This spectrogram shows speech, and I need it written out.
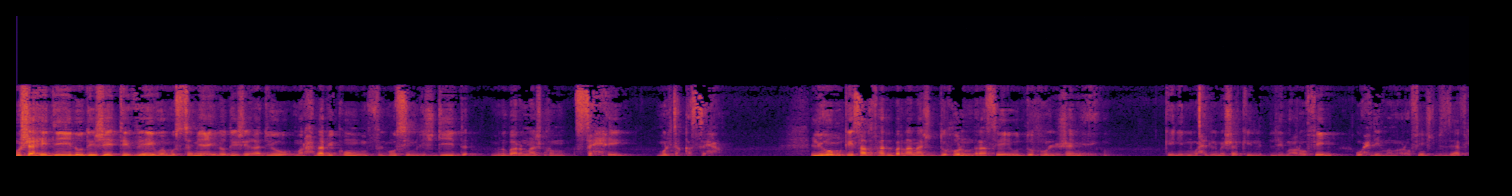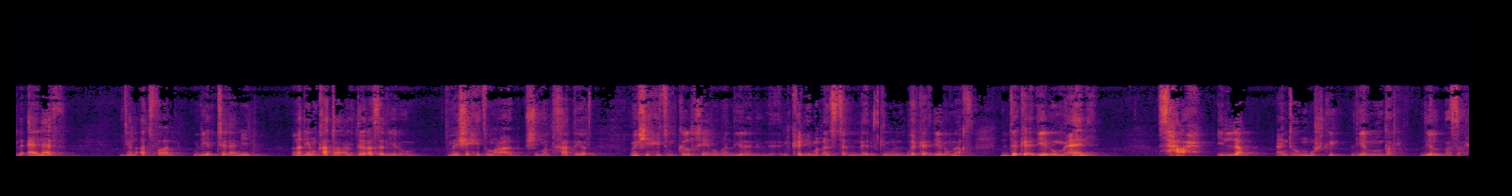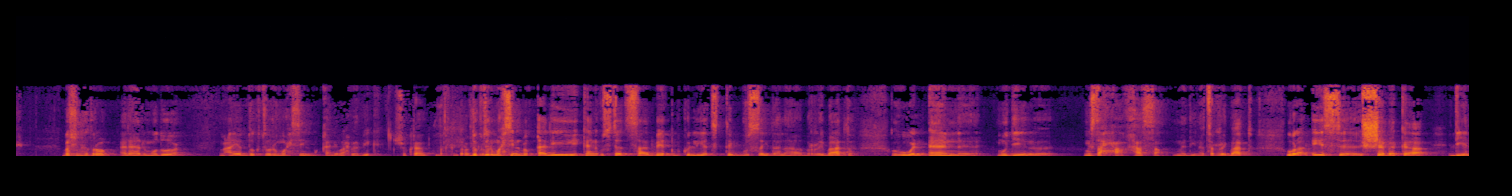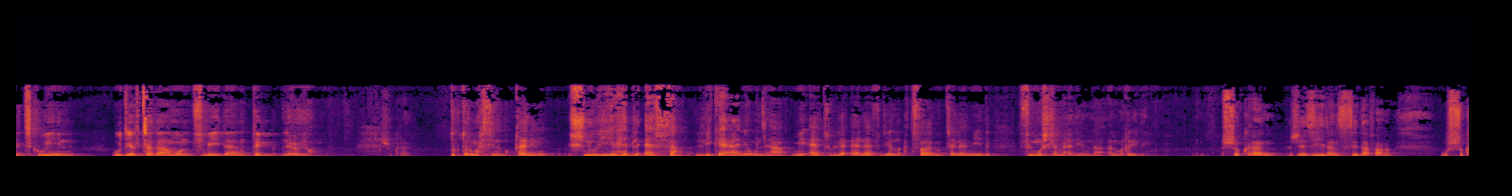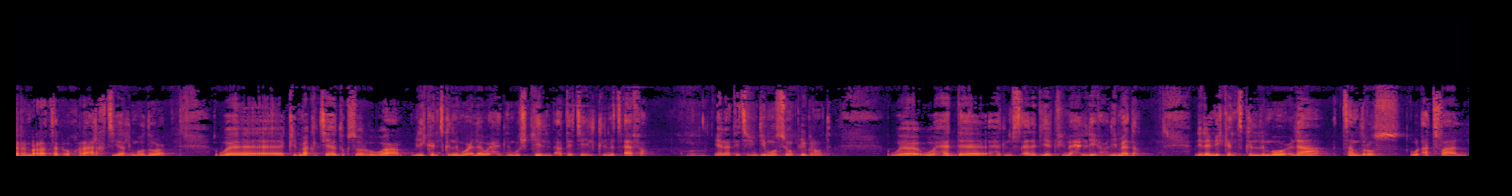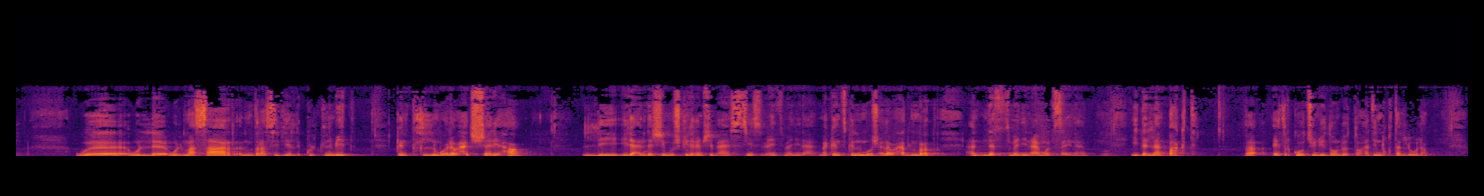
مشاهدي Le DJ TV ومستمعي Le DJ Radio مرحبا بكم في الموسم الجديد من برنامجكم الصحي ملتقى الصحة. اليوم كيصادف هذا البرنامج الدخول المدرسي والدخول الجامعي. كاينين واحد المشاكل اللي معروفين وحدين ما معروفينش بزاف الآلاف ديال الأطفال وديال التلاميذ غادي ينقطعوا على الدراسة ديالهم. ماشي حيت مرض شي مرض خطير ماشي حيت مكلخين وغندير هذه الكلمة غنستعمل هذه الكلمة الذكاء ديالهم. ناقص الذكاء ديالهم عالي. صحاح إلا عندهم مشكل ديال النظر ديال البصر باش نهضروا على هذا الموضوع معايا الدكتور محسن البقالي. مرحبا بك. شكرا. دكتور محسن البقالي كان أستاذ سابق بكلية الطب والصيدلة بالرباط. وهو الآن مدير مصحة خاصة بمدينة الرباط ورئيس الشبكة ديال التكوين وديال التضامن في ميدان طب العيون. شكرا. دكتور محسن البقالي شنو هي هذه الآفة اللي كيعانيوا منها مئات ولا آلاف ديال الأطفال والتلاميذ في المجتمع ديالنا المغربي؟ شكرا جزيلا للاستضافه وشكرا مرة أخرى على اختيار الموضوع. وكما قلت يا دكتور هو ملي كنتكلموا على واحد المشكل عطيتيه كلمه آفة. يعني عطيتيه dimension plus grande وهاد هاد المسألة ديالك في محلها لماذا؟ لأن ملي كنتكلموا على التمدرس والأطفال والمسار المدرسي ديال كل تلميذ. كنتكلموا على واحد الشريحة اللي إلا عندها شي مشكل غيمشي معاه 60 70 80 عام. ما كنتكلموش على واحد المرض عند الناس 80 عام و90 عام. إذا l'impact va être continu dans le temps هذه النقطة الأولى.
